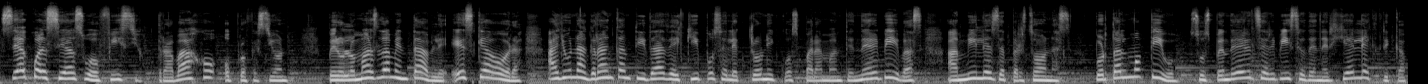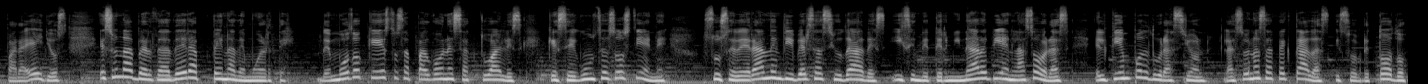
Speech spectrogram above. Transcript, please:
sea cual sea su oficio, trabajo o profesión. Pero lo más lamentable es que ahora hay una gran cantidad de equipos electrónicos para mantener vivas a miles de personas. Por tal motivo, suspender el servicio de energía eléctrica para ellos es una verdadera pena de muerte. De modo que estos apagones actuales, que según se sostiene, sucederán en diversas ciudades y sin determinar bien las horas, el tiempo de duración, las zonas afectadas y sobre todo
